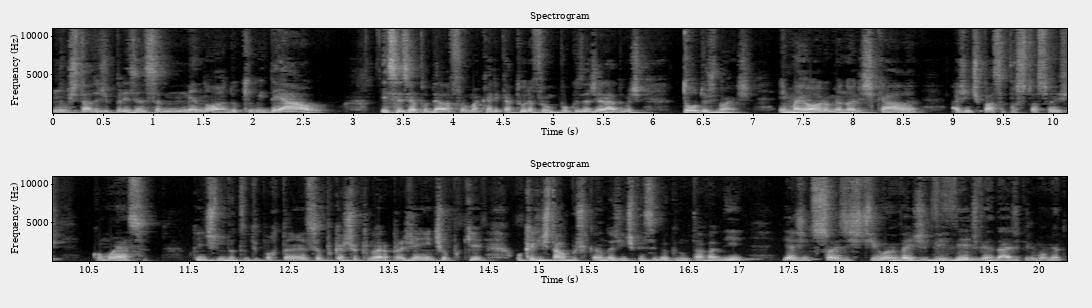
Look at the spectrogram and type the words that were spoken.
num estado de presença menor do que o ideal? Esse exemplo dela foi uma caricatura, foi um pouco exagerado, mas todos nós em maior ou menor escala, a gente passa por situações como essa. Porque a gente não deu tanta importância, ou porque achou que não era pra gente, ou porque o que a gente estava buscando a gente percebeu que não estava ali, e a gente só existiu ao invés de viver de verdade aquele momento.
